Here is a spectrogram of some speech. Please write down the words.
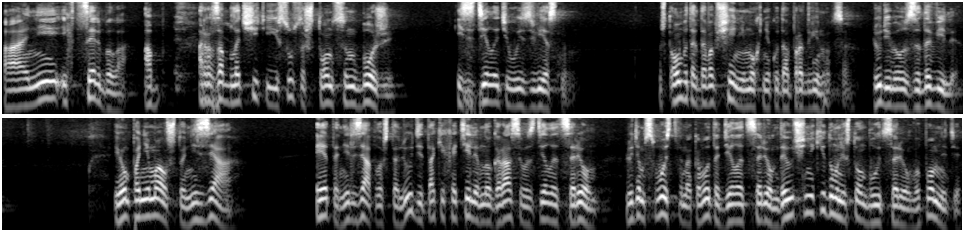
а они, их цель была разоблачить Иисуса, что Он Сын Божий, и сделать Его известным. Потому что Он бы тогда вообще не мог никуда продвинуться. Люди бы его задавили. И он понимал, что нельзя. Это нельзя, потому что люди так и хотели много раз его сделать царем. Людям свойственно кого-то делать царем. Да и ученики думали, что он будет царем. Вы помните,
